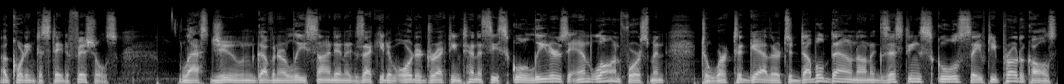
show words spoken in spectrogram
according to state officials. Last June, Governor Lee signed an executive order directing Tennessee school leaders and law enforcement to work together to double down on existing school safety protocols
